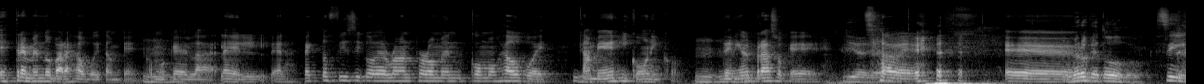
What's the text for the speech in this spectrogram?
es tremendo para Hellboy también. Como que la- el, el aspecto físico de Ron Perlman como Hellboy Yeah. también es icónico. Ujú. Tenía el brazo que, Yeah, yeah. ¿sabes? Eh, Primero que todo. Sí,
